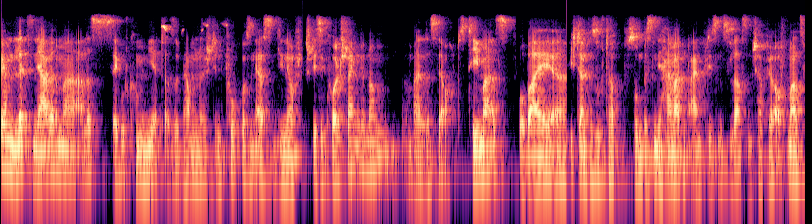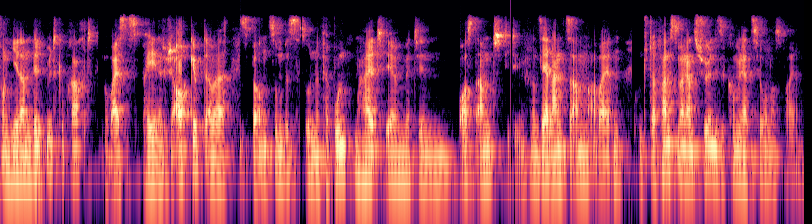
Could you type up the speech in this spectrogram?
Wir haben die letzten Jahre immer alles sehr gut kombiniert. Also wir haben natürlich den Fokus in erster Linie auf Schleswig-Holstein genommen, weil das ja auch das Thema ist. Wobei äh, ich dann versucht habe, so ein bisschen die Heimat mit einfließen zu lassen. Ich habe ja oftmals von hier dann Wild mitgebracht, wobei es es bei hier natürlich auch gibt, aber es ist bei uns so ein bisschen so eine Verbundenheit hier mit dem Forstamt, die, die schon sehr lang zusammenarbeiten. Und da fand ich es immer ganz schön, diese Kombination aus beiden.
